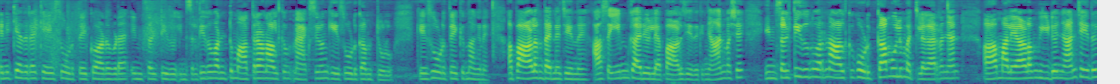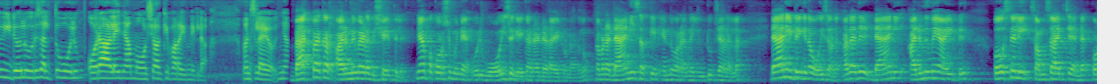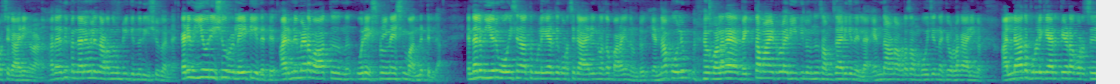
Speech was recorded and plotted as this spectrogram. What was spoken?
എനിക്കെതിരെ കേസ് കൊടുത്തേക്കുവാണ് ഇവിടെ ഇൻസൾട്ട് ചെയ്തു ഇൻസൾട്ട് ചെയ്തു പറഞ്ഞിട്ട് മാത്രമാണ് ആൾക്ക് മാക്സിമം കേസ് കൊടുക്കാൻ പറ്റുള്ളൂ. കേസ് കൊടുത്തേക്കുന്ന അങ്ങനെ. അപ്പൊ ആളെന്താ തന്നെ ചെയ്യുന്നത് ആ സെയിം കാര്യമല്ലേ അപ്പൊ ആൾ ചെയ്തേക്ക് ഞാൻ പക്ഷെ ഇൻസൾട്ട് ചെയ്തു എന്ന് പറഞ്ഞ ആൾക്ക് കൊടുക്കാൻ പോലും പറ്റില്ല. കാരണം ഞാൻ ആ മലയാളം വീഡിയോ ഞാൻ ചെയ്ത വീഡിയോയിൽ ഒരു സ്ഥലത്ത് പോലും ഒരാളെ ഞാൻ മോശമാക്കി പറയുന്നില്ല. മനസ്സിലായോ? ബാക്ക് പാക്കർ അരുണിമയുടെ വിഷയത്തിൽ ഞാൻ ഇപ്പോൾ കുറച്ച് മുന്നേ ഒരു വോയിസ് കേൾക്കാനായിട്ട് ഇടയായിട്ടുണ്ടായിരുന്നു. നമ്മുടെ ഡാനി സത്യൻ എന്ന് പറയുന്ന യൂട്യൂബ് ചാനലിൽ ഡാനി ഇട്ടിരിക്കുന്ന വോയിസ് ആണ്. അതായത് ഡാനി അരുണിമയായിട്ട് പേഴ്സണലി സംസാരിച്ചതിന്റെ കുറച്ച് കാര്യങ്ങളാണ്. അതായത് ഇപ്പം നിലവിൽ നടന്നുകൊണ്ടിരിക്കുന്ന ഒരു ഇഷ്യൂ തന്നെ. കാര്യം ഈ ഒരു ഇഷ്യൂ റിലേറ്റ് ചെയ്തിട്ട് അരുണിമയുടെ ഭാഗത്ത് നിന്ന് ഒരു എക്സ്പ്ലനേഷൻ വന്നിട്ടില്ല. എന്തായാലും ഈ ഒരു വോയിസിനകത്ത് പുള്ളിക്കാരത്ത് കുറച്ച് കാര്യങ്ങളൊക്കെ പറയുന്നുണ്ട്. എന്നാൽ പോലും വളരെ വ്യക്തമായിട്ടുള്ള രീതിയിലൊന്നും സംസാരിക്കുന്നില്ല. എന്താണ് അവിടെ സംഭവിച്ചതെന്നൊക്കെയുള്ള കാര്യങ്ങൾ. അല്ലാതെ പുള്ളിക്കാരത്തിയുടെ കുറച്ച്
